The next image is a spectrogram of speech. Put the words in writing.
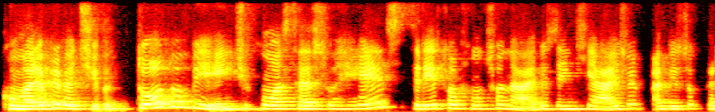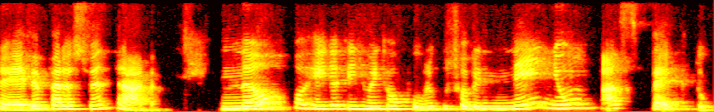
Como área privativa, todo ambiente com acesso restrito a funcionários em que haja aviso prévio para sua entrada, não ocorrendo atendimento ao público sobre nenhum aspecto.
